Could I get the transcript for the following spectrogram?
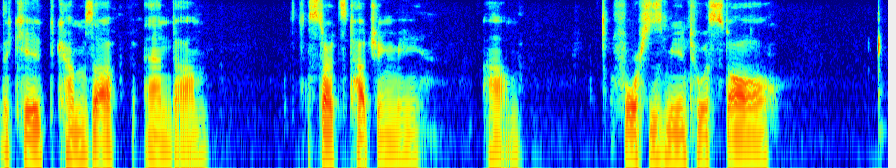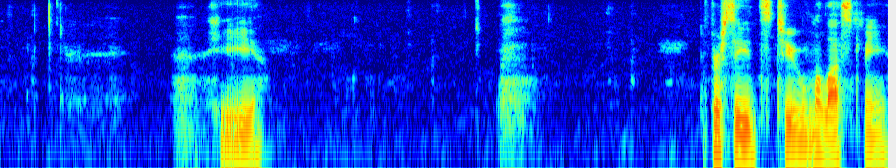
the kid comes up and um, starts touching me, um, forces me into a stall. He proceeds to molest me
